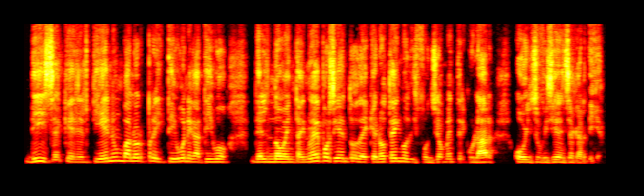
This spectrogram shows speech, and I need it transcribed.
dice que él tiene un valor predictivo negativo del 99% de que no tengo disfunción ventricular o insuficiencia cardíaca.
